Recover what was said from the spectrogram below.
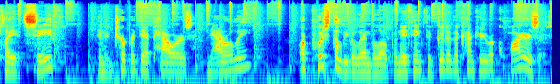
Play it safe and interpret their powers narrowly? Or push the legal envelope when they think the good of the country requires it?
